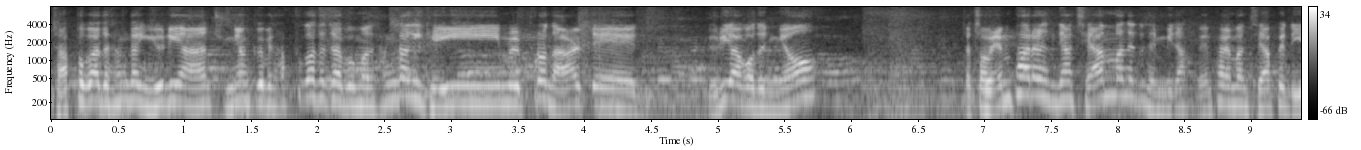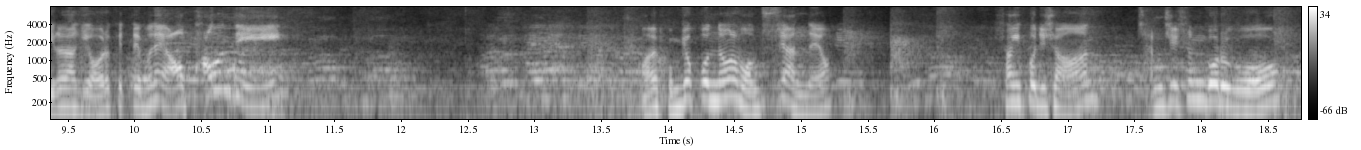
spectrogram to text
자, 하프가드 상당히 유리한 중량급의 하프가드 잡으면 상당히 게임을 풀어나갈 때 유리하거든요. 자, 저 왼팔은 그냥 제압만 해도 됩니다. 왼팔만 제압해도 일어나기 어렵기 때문에, 어, 파운딩! 어, 공격 본능을 멈추지 않네요. 상위 포지션. 잠시 숨 고르고.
